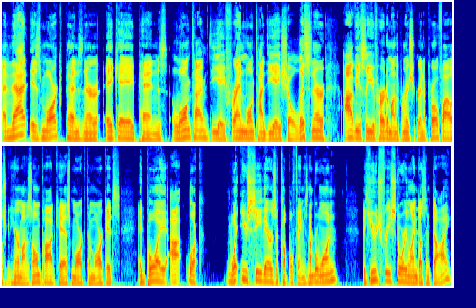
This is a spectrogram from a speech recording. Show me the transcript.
And that is Mark Pensner, aka Pens, longtime DA friend, longtime DA show listener. Obviously, you've heard him on the Permission Granted profiles. You can hear him on his own podcast, Mark to Markets. And boy, look, what you see there is a couple things. Number one, the huge free storyline doesn't die.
